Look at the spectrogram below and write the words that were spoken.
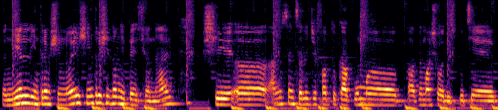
în el intrăm și noi și intră și domnii pensionari și uh, a nu se înțelege faptul că acum uh, avem așa o discuție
